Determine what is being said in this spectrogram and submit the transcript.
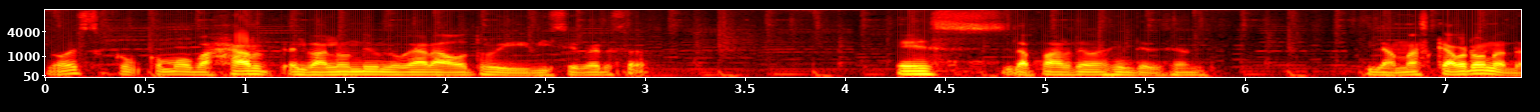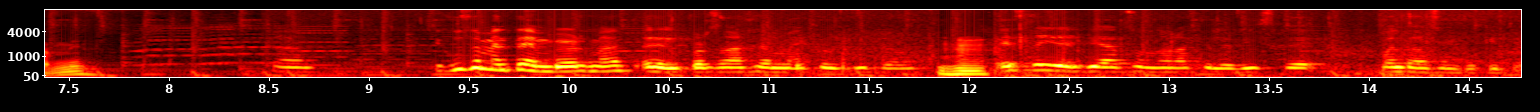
¿no? es como bajar el balón de un lugar a otro y viceversa, es la parte más interesante. Y la más cabrona también. Y justamente en Birdman, el personaje de Michael Keaton, esta identidad sonora que le diste, cuéntanos un poquito.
